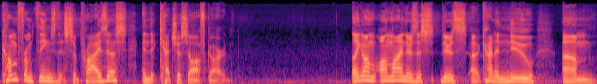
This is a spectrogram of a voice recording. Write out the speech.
come from things that surprise us and that catch us off guard. Like on, online, there's this there's kind of new um,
